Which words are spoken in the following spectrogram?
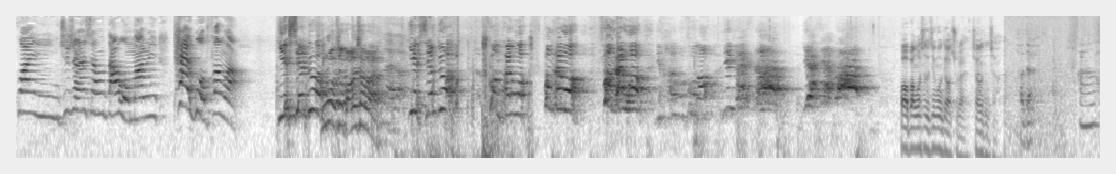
欢迎，你这样想打我妈咪，太过分了！叶贤哥，你给我叫保安上来！叶贤哥，放开我！放开我！放开我！你害我坐牢，你该死！叶贤哥，把我办公室的监控调出来，交给警察。好的。安安好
